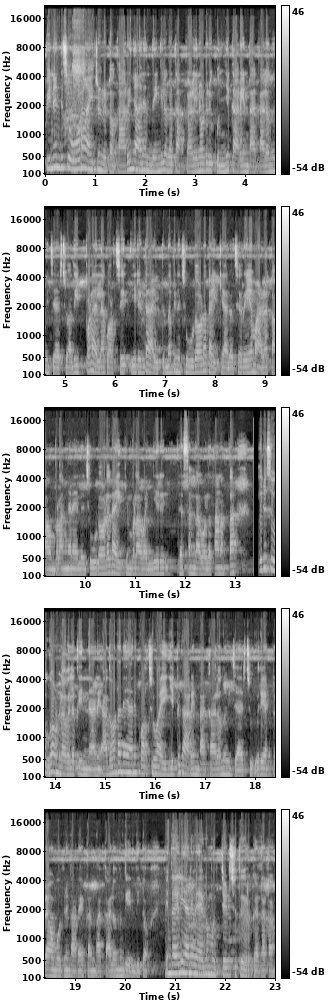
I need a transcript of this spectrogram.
പിന്നെ എന്റെ ചോറായിട്ടുണ്ട് കേട്ടോ കറി ഞാൻ എന്തെങ്കിലുമൊക്കെ തക്കാളിനോടൊരു കുഞ്ഞ് കറി ഉണ്ടാക്കാമല്ലോ എന്ന് വിചാരിച്ചു. അത് ഇപ്പോഴല്ല കുറച്ച് ഇരുട്ടായിട്ടെന്നാൽ പിന്നെ ചൂടോടെ കഴിക്കാമല്ലോ ചെറിയ മഴ ഒക്കെ ആകുമ്പോൾ അങ്ങനെയല്ല. ചൂടോടെ കഴിക്കുമ്പോഴാണ് വലിയൊരു രസം ഉണ്ടാവുമല്ലോ തണുത്ത ഒരു സുഖം ഉണ്ടാവില്ല തിന്നാൻ അതുകൊണ്ട് തന്നെ ഞാൻ കുറച്ച് വൈകിട്ട് കറി ഉണ്ടാക്കാമല്ലോ എന്ന് വിചാരിച്ചു. ഒരു എട്ടര ആകുമ്പോഴത്തേനും കറിയൊക്കെ ഉണ്ടാക്കാമല്ലോ എന്നും കരുതിട്ടോ. എന്തായാലും ഞാൻ വേഗം മുറ്റടിച്ച് തീർക്കട്ടെ കേട്ടോ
